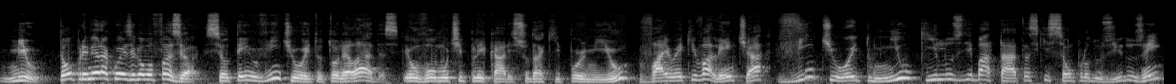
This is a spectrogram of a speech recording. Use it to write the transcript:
Mil. Então a primeira coisa que eu vou fazer, ó, se eu tenho 28 toneladas, eu vou multiplicar isso daqui por mil, vai o equivalente a 28 mil quilos de batatas que são produzidos em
